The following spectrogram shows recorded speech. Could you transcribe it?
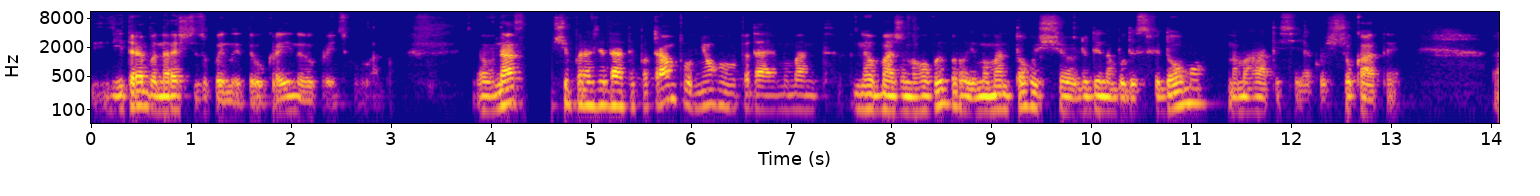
І треба нарешті зупинити Україну і українську владу. В нас, якщо переглядати по Трампу, в нього випадає момент необмеженого вибору і момент того, що людина буде свідомо намагатися якось шукати Е,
